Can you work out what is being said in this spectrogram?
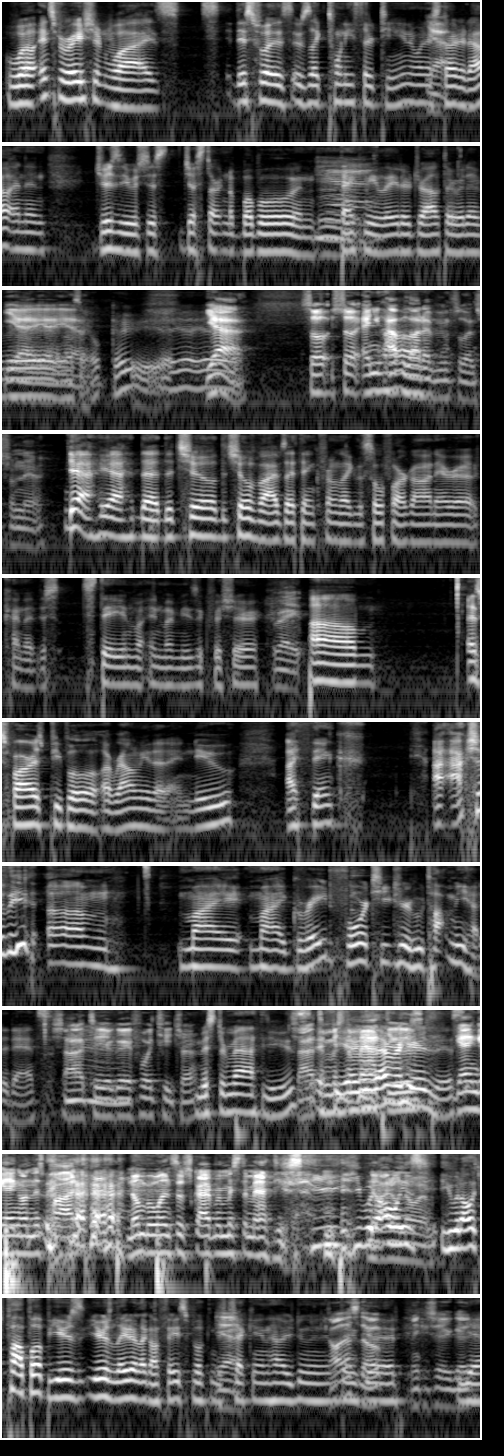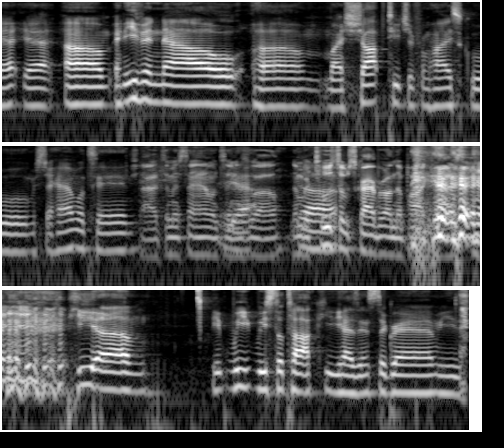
Well, inspiration wise, this was it was like 2013 when Yeah. I started out, and then Drizzy was just just starting to bubble, and Yeah. Thank Me Later dropped or whatever. Yeah, yeah, and I was yeah. like, okay, yeah, yeah, yeah. Yeah. So so and you have a lot Um, of influence from there. Yeah, yeah. The the chill the chill vibes I think from like the So Far Gone era kind of just stay in my in my music for sure. Right. Um, as far as people around me that I knew, I think I actually um my my grade four teacher who taught me how to dance, Shout out to your grade four teacher. Mr. Matthews. Shout out to if Mr. he ever- Matthews. ever hears this. Gang gang on this pod. Number one subscriber, Mr. Matthews. he, he would No, I don't know always he would always pop up years years later like on Facebook and just Yeah. check in how you doing. Oh, that's everything's dope. good. Making sure you're good. Yeah, yeah. Um, and even now, um, my shop teacher from high school, Mr. Hamilton, Shout out to Mr. Hamilton Yeah. as well. Number Uh, two subscriber on the podcast. he um, he, we we still talk. He has Instagram. He's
